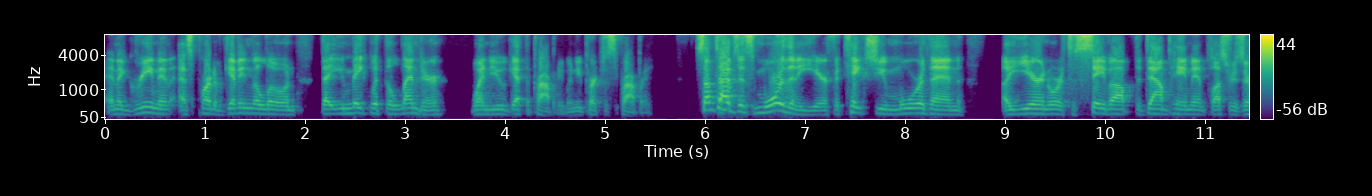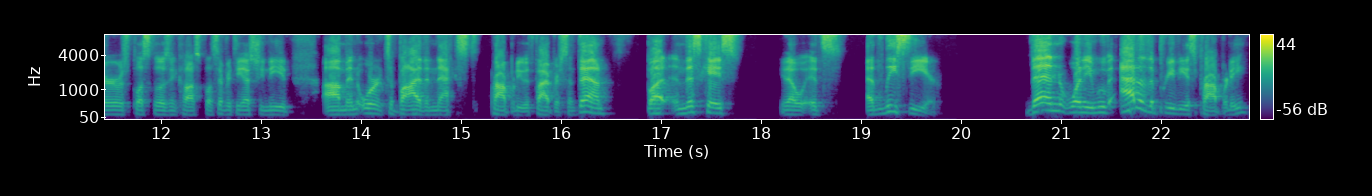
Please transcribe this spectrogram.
an agreement as part of getting the loan that you make with the lender when you get the property, when you purchase the property. Sometimes it's more than a year if it takes you more than a year in order to save up the down payment plus reserves plus closing costs plus everything else you need um, in order to buy the next property with 5% down but in this case, you know, it's at least a year. Then when you move out of the previous property,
